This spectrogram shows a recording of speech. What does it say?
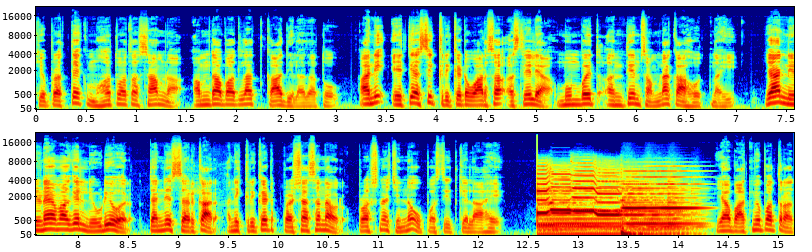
की प्रत्येक महत्त्वाचा सामना अहमदाबादला का दिला जातो? आणि ऐतिहासिक क्रिकेट वारसा असलेल्या मुंबईत अंतिम सामना का होत नाही? या निर्णयामागील निवडीवर त्यांनी सरकार आणि क्रिकेट प्रशासनावर प्रश्नचिन्ह उपस्थित केलं आहे. या बातमीपत्रात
